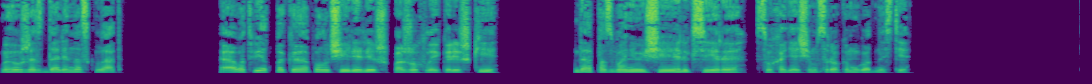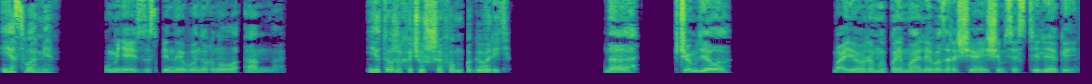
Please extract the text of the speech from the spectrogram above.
мы уже сдали на склад. А в ответ пока получили лишь пожухлые корешки да позванивающие эликсиры с уходящим сроком годности. «Я с вами», — у меня из-за спины вынырнула Анна. «Я тоже хочу с шефом поговорить». «Да? В чем дело?» Майора мы поймали возвращающимся с телегой,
